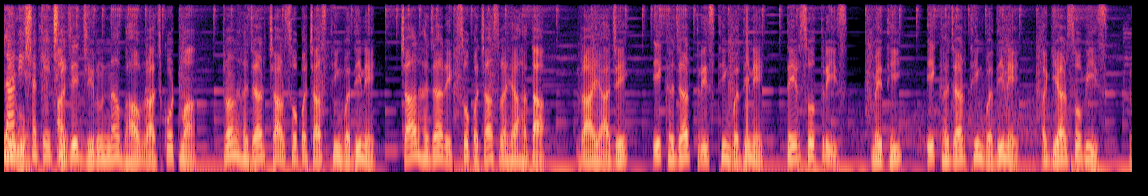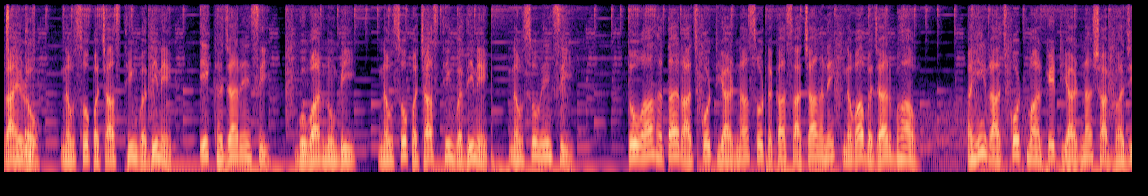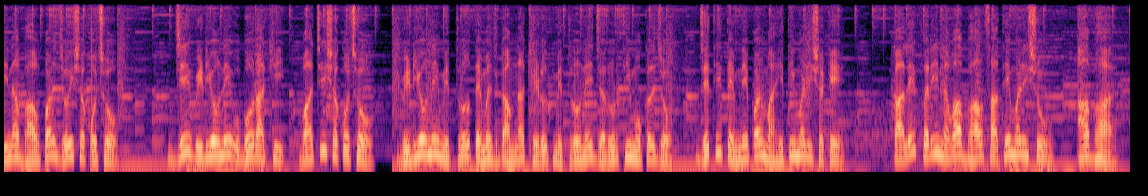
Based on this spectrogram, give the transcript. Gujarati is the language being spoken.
આજે જીરુનના ભાવ રાજકોટમાં ત્રણ હજાર ચારસો પચાસથી વધીને ચાર હજાર એકસો પચાસ રહ્યા હતા રાય આજે એક હજાર ત્રીસથી વધીને તેરસો ત્રીસ મેથી એક હજારથી વધીને અગિયારસો વીસ રાયડો નવસો પચાસથી વધીને એક હજાર એંસી, ગુવારનું બી નવસો પચાસથી વધીને નવસો એંસી. તો આ હતા રાજકોટ યાર્ડના સો ટકા સાચા અને નવા બજાર ભાવ. અહીં રાજકોટ માર્કેટ યાર્ડના શાકભાજીના ભાવ પણ જોઈ શકો છો. જે વિડીયોને ઊભો રાખી વાંચી શકો છો. વિડીયોને મિત્રો તેમજ ગામના ખેડૂત મિત્રોને જરૂરથી મોકલજો, જેથી તેમને પણ માહિતી મળી શકે. કાલે ફરી નવા ભાવ સાથે મળીશું. આભાર.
